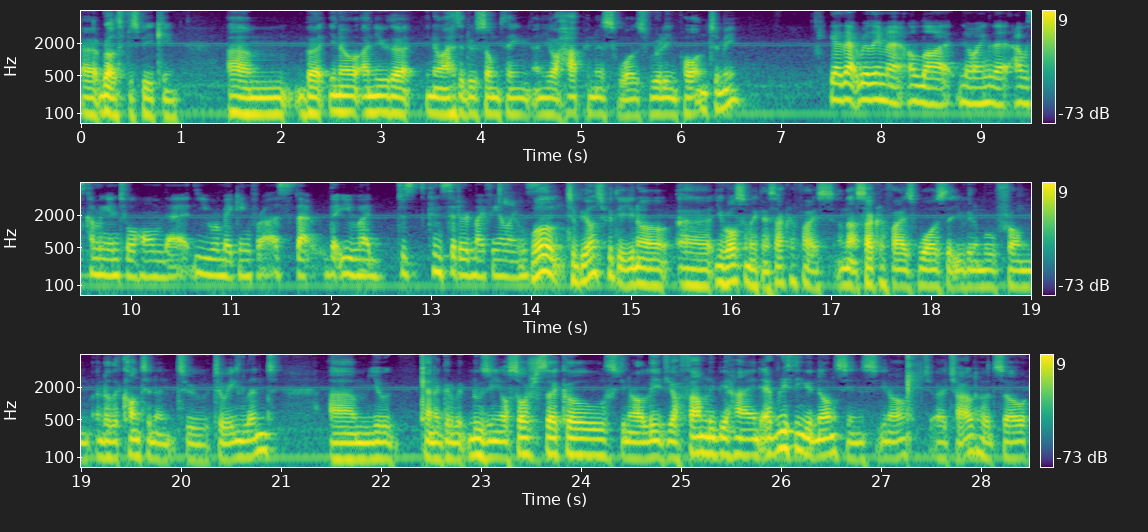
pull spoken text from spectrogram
uh, relatively speaking. Um, but you know, I knew that you know I had to do something, and your happiness was really important to me. Yeah, that really meant a lot knowing that I was coming into a home that you were making for us, that, that you had just considered my feelings. Well, to be honest with you, you know, uh, you were also making a sacrifice, and that sacrifice was that you were going to move from another continent to to England. Um, you were kind of going to be losing your social circles, you know, leave your family behind, everything you'd known since you know ch- uh, childhood. So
